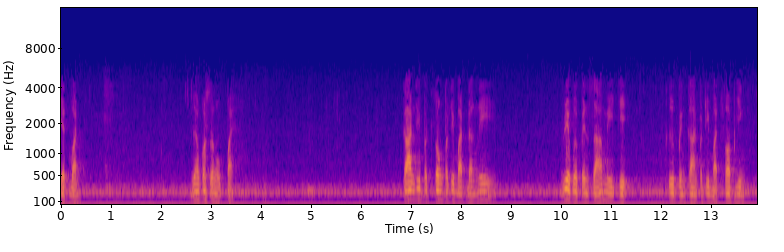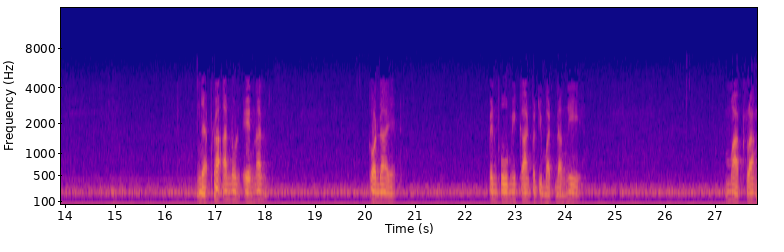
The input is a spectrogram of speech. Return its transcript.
เจ็ดวัน แล้วก็สงบไป การที่ทรงปฏิบัติดังนี้ เรียกว่าเป็นสามีจิ คือเป็นการปฏิบัติชอบยิ่ง และพระอนุนเองนั่น ก็ได้ เป็นภูมิการปฏิบัติดังนี้ มากครั้ง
